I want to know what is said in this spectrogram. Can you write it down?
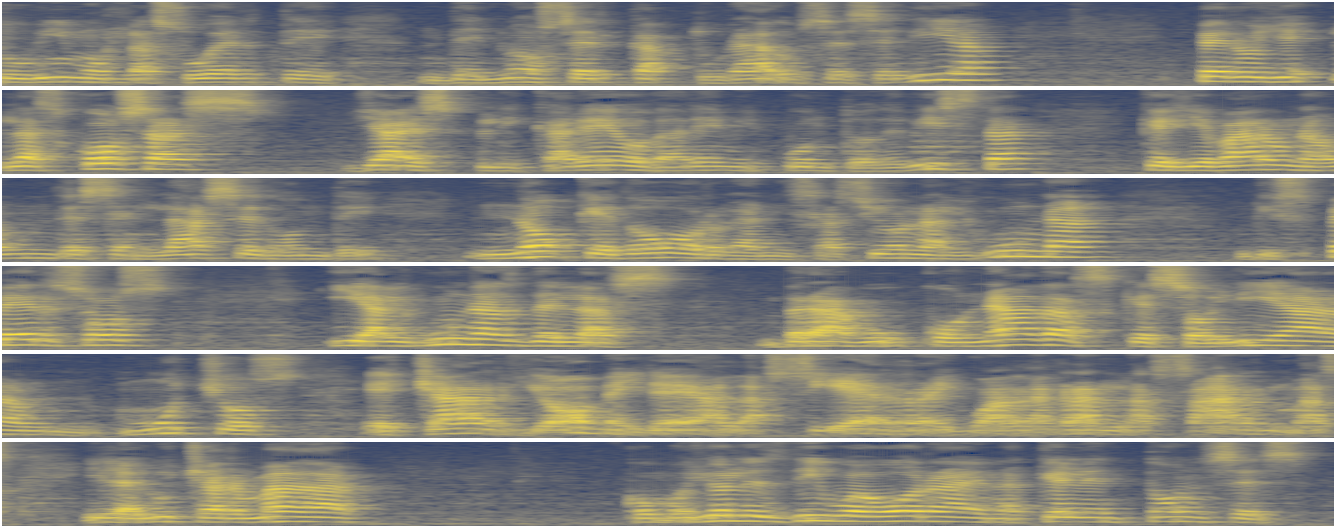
tuvimos la suerte de no ser capturados ese día, pero las cosas, ya explicaré o daré mi punto de vista, que llevaron a un desenlace donde no quedó organización alguna, dispersos, y algunas de las bravuconadas que solían muchos echar, yo me iré a la sierra y voy a agarrar las armas y la lucha armada, como yo les digo ahora, en aquel entonces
